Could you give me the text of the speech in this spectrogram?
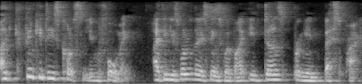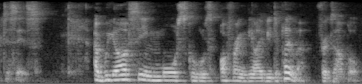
I think it is constantly reforming. I think it's one of those things whereby it does bring in best practices. And we are seeing more schools offering the IB diploma, for example.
